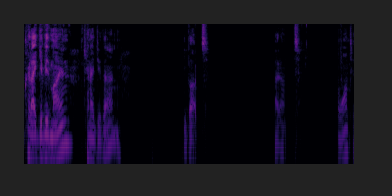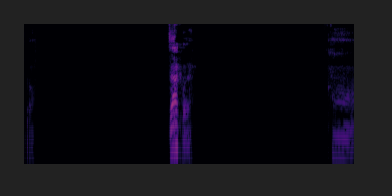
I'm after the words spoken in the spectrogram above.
Could I give you mine? Can I do that? But I don't. I want to though. Exactly. Um,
